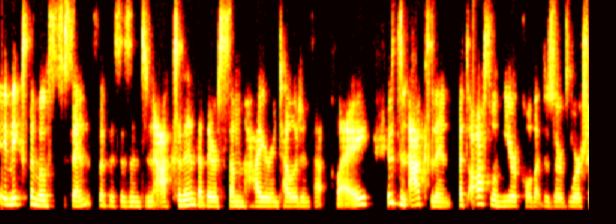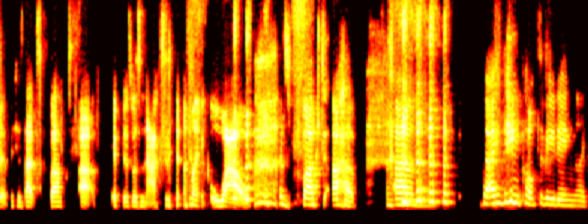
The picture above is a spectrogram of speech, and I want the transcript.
it makes the most sense that this isn't an accident. That there's some higher intelligence at play. If it's an accident, that's also a miracle that deserves worship because that's fucked up. If this was an accident, I'm like, wow, that's fucked up. Um, but I think cultivating like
